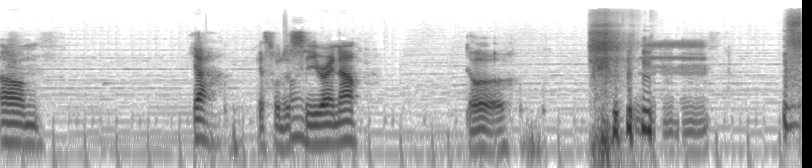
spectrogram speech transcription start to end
Um, yeah, guess we'll just Fine. see right now. Duh. Mm.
